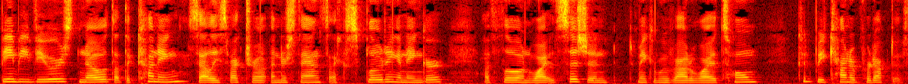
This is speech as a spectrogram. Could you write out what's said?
B&B viewers know that the cunning Sally Spectra understands that exploding in anger at Flo and Wyatt's decision to make her move out of Wyatt's home could be counterproductive.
